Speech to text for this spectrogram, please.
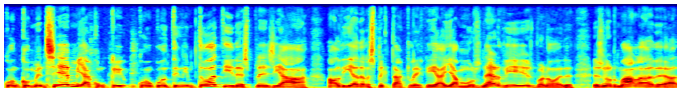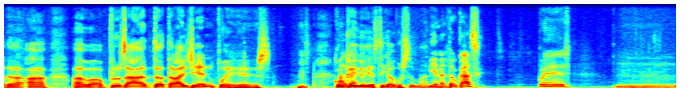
quan comencem ja com que, quan, quan tenim tot i després ja el dia de l'espectacle, que ja hi ha molts nervis, bueno, és normal a, a, a, a, a posar tota la gent, pues, com Albert. que jo ja estic acostumat. I en el teu cas? pues, mm,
